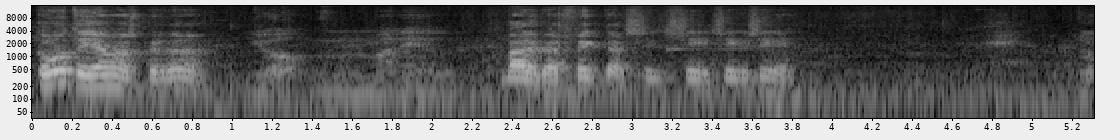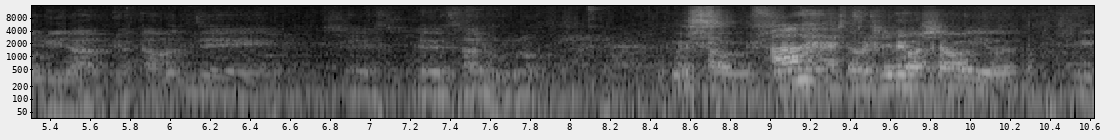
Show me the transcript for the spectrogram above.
¿Cómo te llamas, perdona? Yo. Vale, perfecta, sí, sí, sigue, sigue. No, mira, me acaban de, de, de dejar uno. Ah. Te los he pasado yo, ¿eh? Sí.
